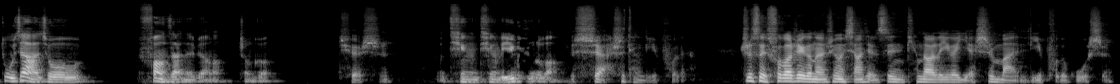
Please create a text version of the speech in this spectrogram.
度假就放在那边了，整个确实挺挺离谱的吧？是啊，是挺离谱的。之所以说到这个呢，是因为想起最近听到了一个也是蛮离谱的故事。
